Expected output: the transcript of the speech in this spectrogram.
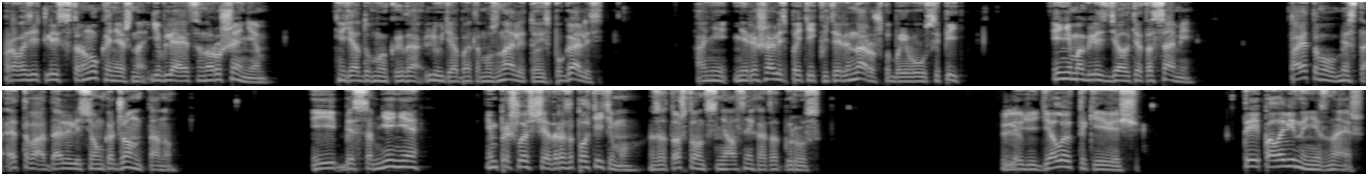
Провозить лис в страну, конечно, является нарушением. Я думаю, когда люди об этом узнали, то испугались. Они не решались пойти к ветеринару, чтобы его усыпить, и не могли сделать это сами. Поэтому вместо этого отдали лисенка Джонатану. И, без сомнения, им пришлось щедро заплатить ему за то, что он снял с них этот груз. Люди делают такие вещи. Ты и половины не знаешь.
